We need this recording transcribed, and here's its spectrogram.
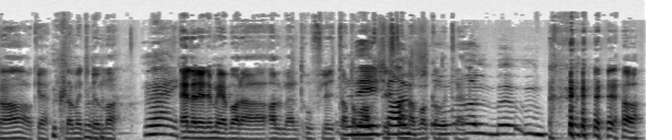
Ja okej. De är inte dumma. Nej. Eller är det mer bara allmänt oflyt att de alltid stannar bakom ett träd? ja.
